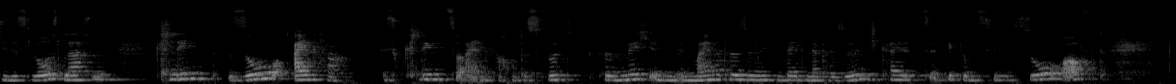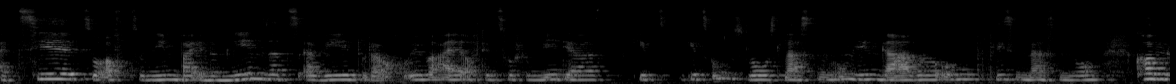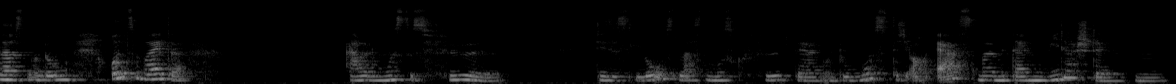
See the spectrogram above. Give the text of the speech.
dieses Loslassen klingt so einfach. Es klingt so einfach und es wird für mich in, in meiner persönlichen Welt, in der Persönlichkeitsentwicklungsszene so oft erzählt, so oft so nebenbei in einem Nebensatz erwähnt oder auch überall auf den Social Media geht es ums Loslassen, um Hingabe, um fließen lassen, um kommen lassen und um und so weiter. Aber du musst es fühlen. Dieses Loslassen muss gefühlt werden und du musst dich auch erstmal mit deinen Widerständen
